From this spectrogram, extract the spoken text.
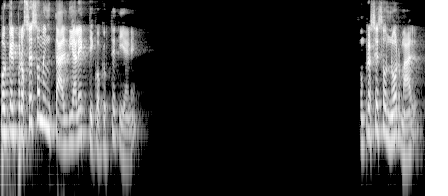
Porque el proceso mental dialéctico que usted tiene Un proceso normal.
